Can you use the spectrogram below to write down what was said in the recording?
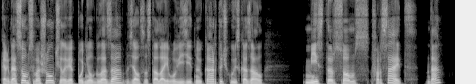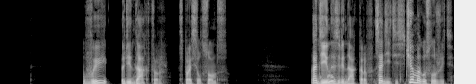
Когда Сомс вошел, человек поднял глаза, взял со стола его визитную карточку и сказал «Мистер Сомс Форсайт, да?» «Вы редактор?» — спросил Сомс. «Один из редакторов. Садитесь. Чем могу служить?»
